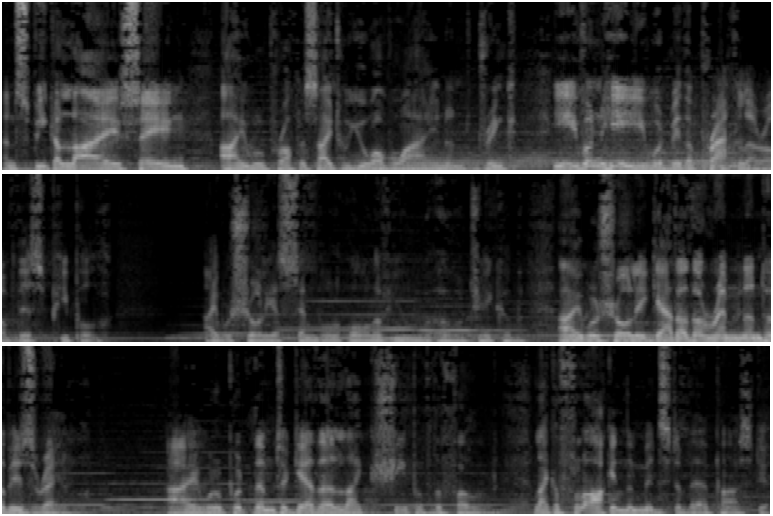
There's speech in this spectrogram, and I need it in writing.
and speak a lie, saying, I will prophesy to you of wine and drink, even he would be the prattler of this people. I will surely assemble all of you, O Jacob. I will surely gather the remnant of Israel. I will put them together like sheep of the fold, like a flock in the midst of their pasture.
